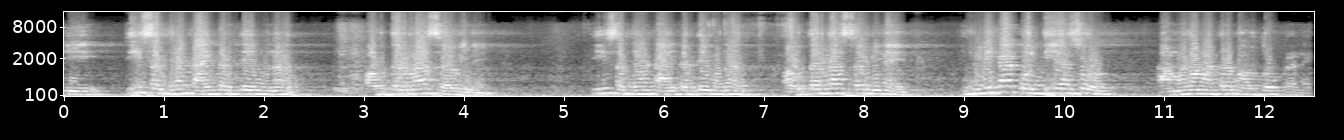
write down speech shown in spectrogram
की ती सध्या काय करते म्हणत अवतरणा सविनय. ती सध्या काय करते म्हणत अवतरणा सविनय. भूमिका कोणती असो आम्हाला मात्र भावतो प्रणय.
